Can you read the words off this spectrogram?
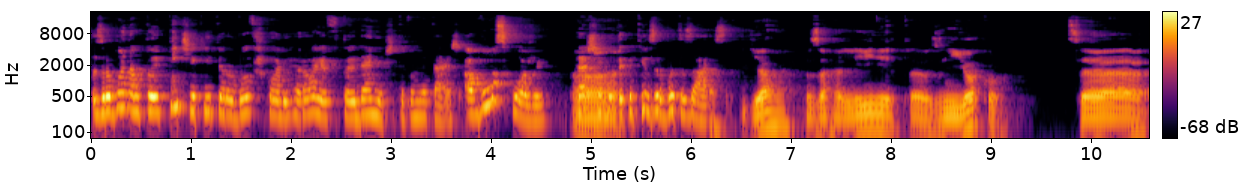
зроби нам той піч, який ти робив в школі героїв в той день, якщо ти пам'ятаєш, або схожий, те, що би ти хотів зробити зараз. Я взагалі е, з Нью-Йорку, це е,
